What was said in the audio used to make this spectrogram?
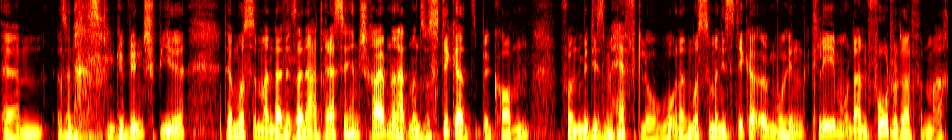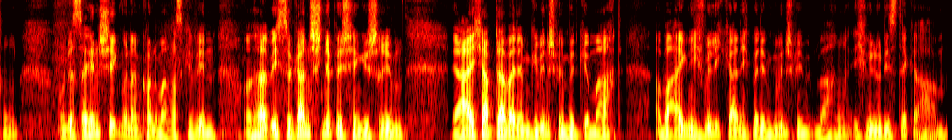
ähm, so, so ein Gewinnspiel. Da musste man dann seine Adresse hinschreiben, dann hat man so Sticker bekommen von, mit diesem Heftlogo und dann musste man die Sticker irgendwo hinkleben und dann ein Foto davon machen und das da hinschicken und dann konnte man was gewinnen. Und dann habe ich so ganz schnippisch hingeschrieben, ja, ich habe da bei dem Gewinnspiel mitgemacht, aber eigentlich will ich gar nicht bei dem Gewinnspiel mitmachen, ich will nur die Sticker haben.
